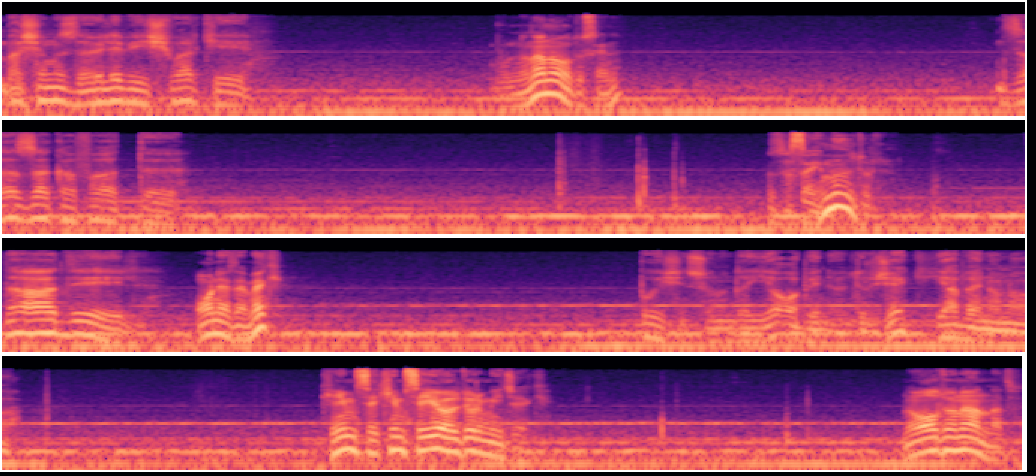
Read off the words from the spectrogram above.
Başımızda öyle bir iş var ki Burnuna ne oldu senin? Zaza kafa attı. Zaza'yı mı öldürdün? Daha değil. O ne demek? Bu işin sonunda ya o beni öldürecek ya ben onu. Kimse kimseyi öldürmeyecek. Ne olduğunu anlat.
